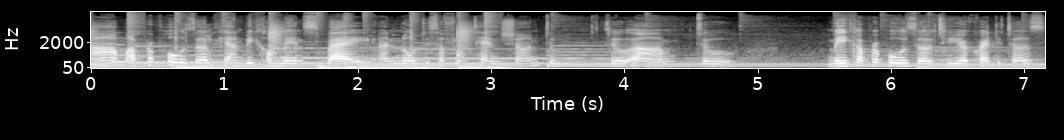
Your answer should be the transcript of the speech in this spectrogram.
Um, a proposal can be commenced by a notice of intention to, to, um, to make a proposal to your creditors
